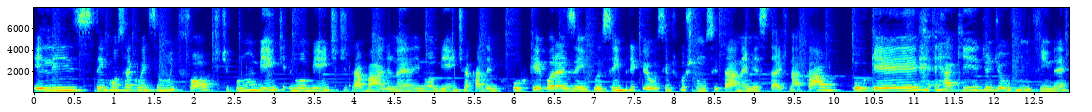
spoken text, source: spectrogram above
eles têm consequência muito forte, tipo no ambiente, no ambiente de trabalho, né, e no ambiente acadêmico, porque, por exemplo, eu sempre eu sempre costumo citar né, minha cidade natal, porque é aqui de onde eu, enfim, né,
